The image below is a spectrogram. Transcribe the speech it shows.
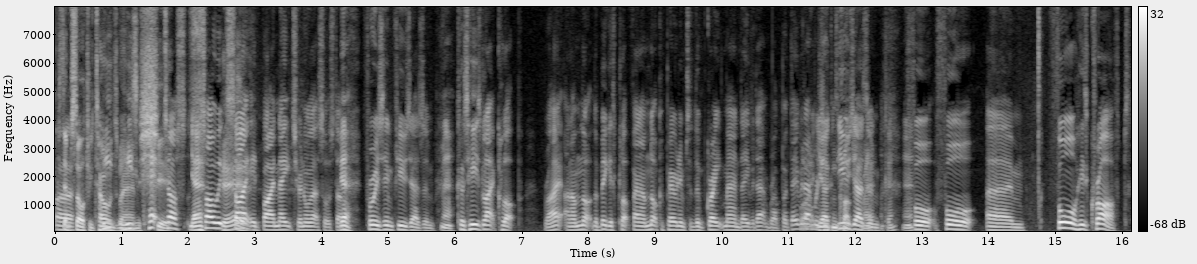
is uh, sultry tones, man, He's kept shit. us Yeah. so Yeah. excited by nature and all that sort of stuff Yeah. for his enthusiasm. Yeah. because he's like Klopp. Right, and I'm not the biggest Klopp fan. I'm not comparing him to the great man David Attenborough, but David Right, Attenborough's Jurgen Klopp, enthusiasm right, okay, yeah. for for um, for his craft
